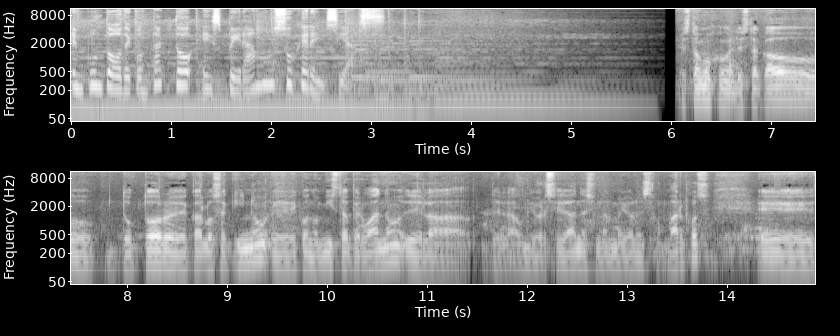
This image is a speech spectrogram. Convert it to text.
En punto de contacto esperamos sugerencias. Estamos con el destacado doctor eh, Carlos Aquino, eh, economista peruano de la, de la, Universidad Nacional Mayor de San Marcos. Eh,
